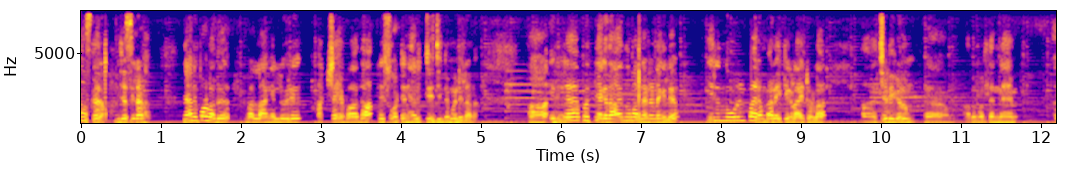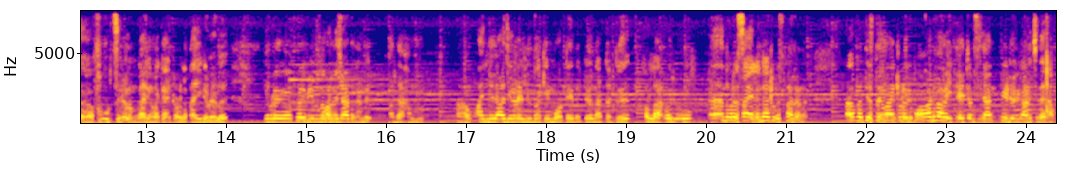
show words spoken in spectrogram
നമസ്കാരം. ജസിലാണ്. ഞാനിപ്പോൾ ഉള്ളത് വെള്ളാങ്ങല്ലൂര് അക്ഷയപാത റിസോർട്ട് ആൻഡ് ഹെറിറ്റേജിന്റെ മുന്നിലാണ്. ഇതിന്റെ പ്രത്യേകത എന്ന് പറഞ്ഞിട്ടുണ്ടെങ്കിൽ ഇരുന്നൂറിൽ പരം വെറൈറ്റികളായിട്ടുള്ള ചെടികളും അതുപോലെ തന്നെ ഫ്രൂട്ട്സുകളും കാര്യങ്ങളൊക്കെ ആയിട്ടുള്ള തൈകൾ ഇവിടെ പ്രവീൺ എന്ന് പറഞ്ഞ ചേട്ടനുണ്ട്. അദ്ദേഹം അന്യ അന്യരാജ്യങ്ങളിൽ നിന്നൊക്കെ ഇമ്പോർട്ട് ചെയ്തിട്ട് നട്ടിട്ട് ഉള്ള ഒരു എന്താ പറയുക സൈലന്റ് ആയിട്ടുള്ള സ്ഥലമാണ്. അത് വ്യത്യസ്തങ്ങളായിട്ടുള്ള ഒരുപാട് വെറൈറ്റി ഐറ്റംസ് ഞാൻ വീഡിയോയിൽ കാണിച്ചു തരാം.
